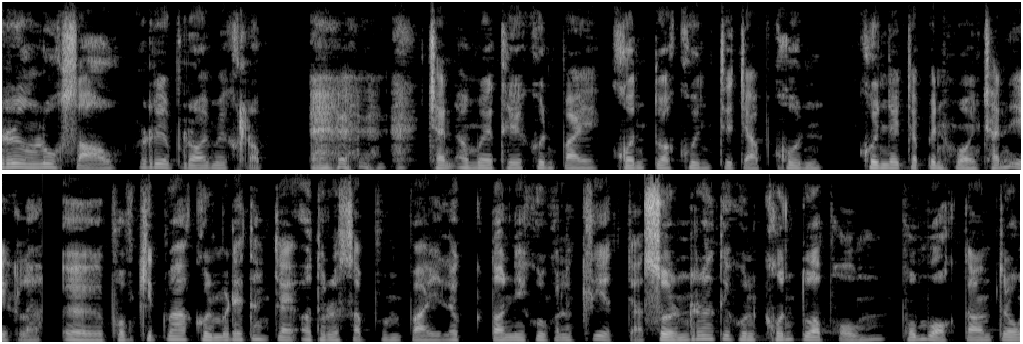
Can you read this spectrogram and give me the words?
เรื่องลูกสาวเรียบร้อยไหมครับ ฉันเอามือถือคุณไป ค้นตัวคุณจะจับคุณ คุณยังจะเป็นห่วงฉันอีกเหรอ เออ ผมคิดว่าคุณไม่ได้ตั้งใจเอาโทรศัพท์ผมไป แล้วตอนนี้คุณกำลังเครียดจัด ส่วนเรื่องที่คุณค้นตัวผม ผมบอกตามตรง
